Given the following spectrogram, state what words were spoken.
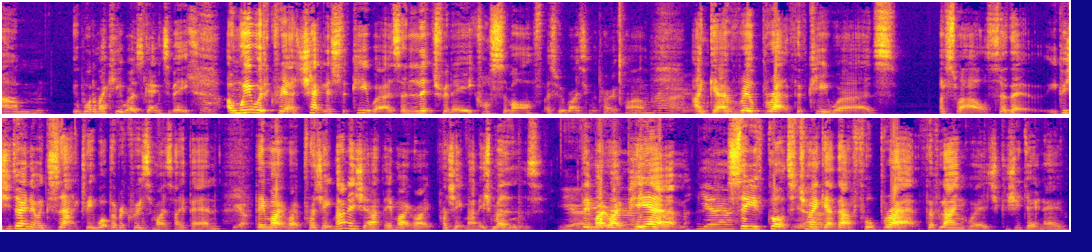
um, what are my keywords going to be? Sure. And we would create a checklist of keywords and literally cross them off as we're writing the profile, Right. and get a real breadth of keywords as well. So that because you don't know exactly what the recruiter might type in, Yeah. they might write project manager, they might write project management, Yeah. they might write PM. Yeah. So you've got to try and get that full breadth of language because you don't know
